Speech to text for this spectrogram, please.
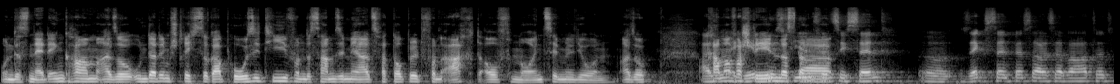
Und das Net Income, also unter dem Strich sogar positiv und das haben sie mehr als verdoppelt von 8 auf 19 Millionen. Also, also kann man Ergebnis verstehen, dass 44 da. Cent, äh, 6 Cent besser als erwartet.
